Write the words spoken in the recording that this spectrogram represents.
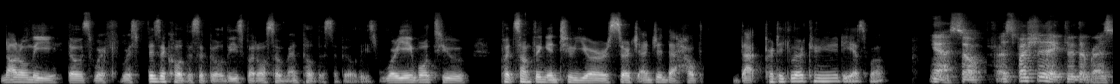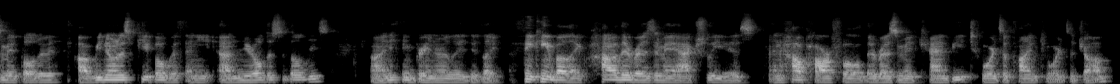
not only those with, with physical disabilities, but also mental disabilities. Were you able to put something into your search engine that helped that particular community as well? Yeah, so especially like through the resume builder, uh, we noticed people with any uh, neural disabilities uh, anything brain related, like thinking about like how their resume actually is and how powerful their resume can be towards applying towards a job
